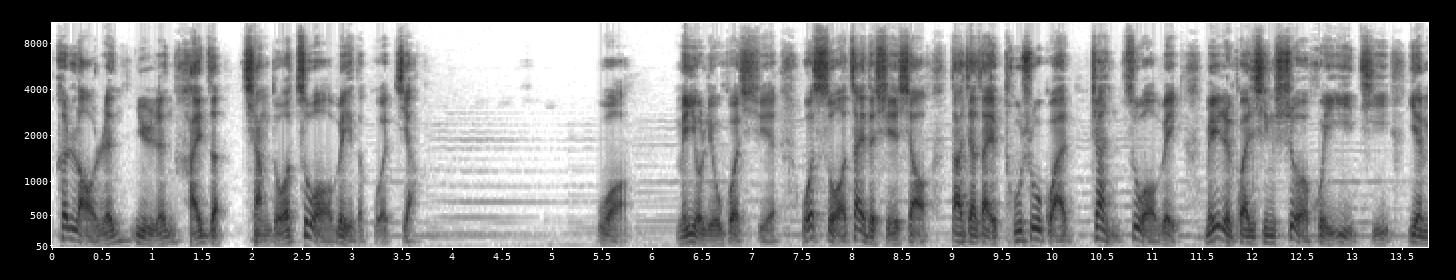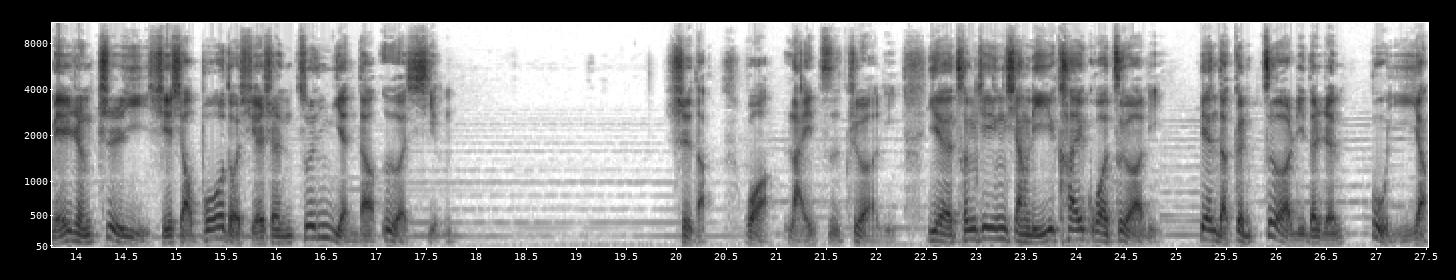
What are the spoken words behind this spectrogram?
和老人、女人、孩子抢夺座位的国家。我没有留过学。我所在的学校，大家在图书馆占座位，没人关心社会议题，也没人质疑学校剥夺学生尊严的恶行。是的，我来自这里，也曾经想离开过这里，变得跟这里的人不一样。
